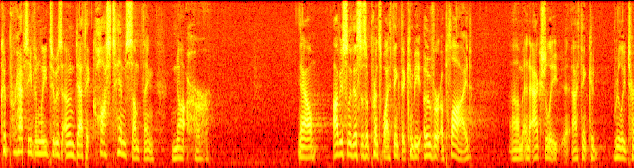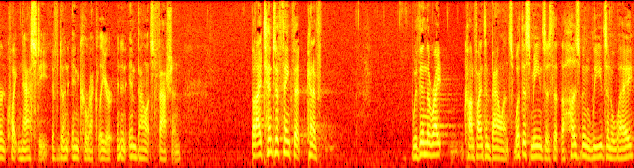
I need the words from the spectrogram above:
could perhaps even lead to his own death. It cost him something, not her. Now, obviously, this is a principle I think that can be over applied um, and actually, I think, could really turn quite nasty if done incorrectly or in an imbalanced fashion. But I tend to think that kind of within the right confines and balance, what this means is that the husband leads in a way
